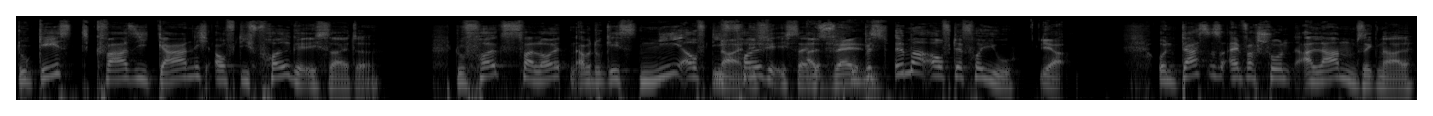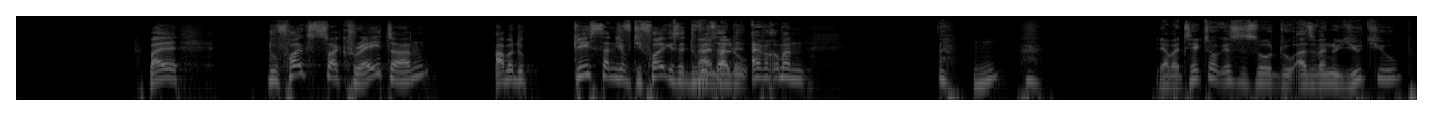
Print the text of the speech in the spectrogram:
Du gehst quasi gar nicht auf die Folge-Ich-Seite. Du folgst zwar Leuten, aber du gehst nie auf die Nein, nicht- Folge-Ich-Seite. also du bist immer auf der For You. Ja. Und das ist einfach schon ein Alarmsignal. Weil du folgst zwar Creatern, aber du gehst dann nicht auf die Folge-Seite. Du Nein, willst halt einfach immer ein. Hm? Ja, bei TikTok ist es so, du, also wenn du YouTube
